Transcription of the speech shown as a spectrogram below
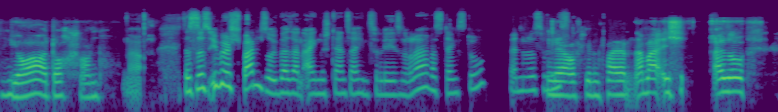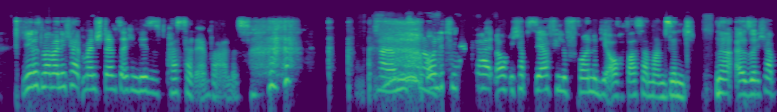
Ja, doch schon. Ja. Das ist übel spannend, so über sein eigenes Sternzeichen zu lesen, oder? Was denkst du, wenn du das so liest? Ja, auf jeden Fall. Aber ich, also, jedes Mal, wenn ich halt mein Sternzeichen lese, es passt halt einfach alles. Ja. Und ich merke halt auch, ich habe sehr viele Freunde, die auch Wassermann sind. Ne? Also ich habe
